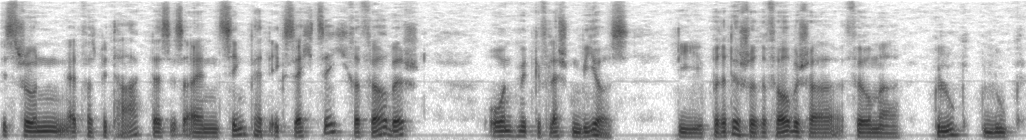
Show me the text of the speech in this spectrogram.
ist schon etwas betagt. Das ist ein ThinkPad X60 refurbished und mit geflashtem BIOS. Die britische Refurbisher-Firma Gluck Gluck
